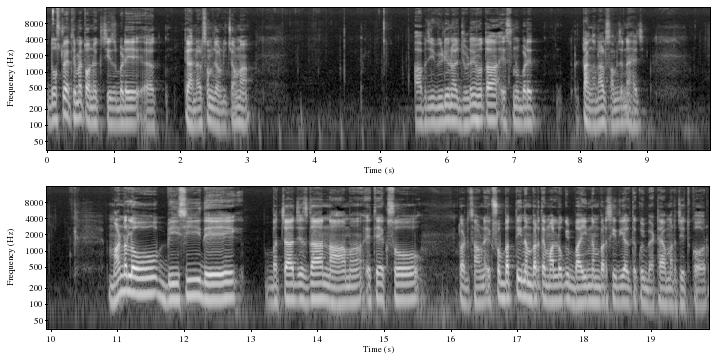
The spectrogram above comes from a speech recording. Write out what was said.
ਦੋਸਤੋ, ਇੱਥੇ ਮੈਂ ਤੁਹਾਨੂੰ ਇੱਕ ਚੀਜ਼ ਬੜੇ ਧਿਆਨ ਨਾਲ ਸਮਝਾਉਣੀ ਚਾਹਣਾ ਆਪ ਜੀ ਵੀਡੀਓ ਨਾਲ ਜੁੜੇ ਹੋ ਤਾਂ ਇਸ ਨੂੰ ਬੜੇ ਢੰਗ ਨਾਲ ਸਮਝਣਾ ਹੈ ਜੀ। ਮੰਨ ਲਓ BC ਦੇ ਬੱਚਾ ਜਿਸ ਦਾ ਨਾਮ ਇੱਥੇ 100 ਤੁਹਾਡੇ ਸਾਹਮਣੇ 132 ਨੰਬਰ ਤੇ ਮੰਨ ਲਓ ਕੋਈ 22 ਨੰਬਰ ਸੀਰੀਅਲ ਤੇ ਕੋਈ ਬੈਠਾ ਅਮਰਜੀਤ ਕੌਰ।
